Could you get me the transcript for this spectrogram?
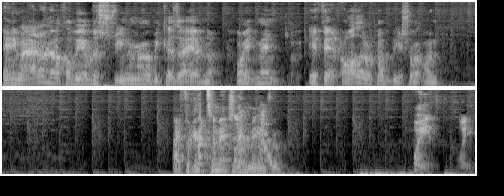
Anyway, I don't know if I'll be able to stream tomorrow because I have an appointment. If at all, it'll probably be a short one. I forgot to mention that in my intro. Wait, wait.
